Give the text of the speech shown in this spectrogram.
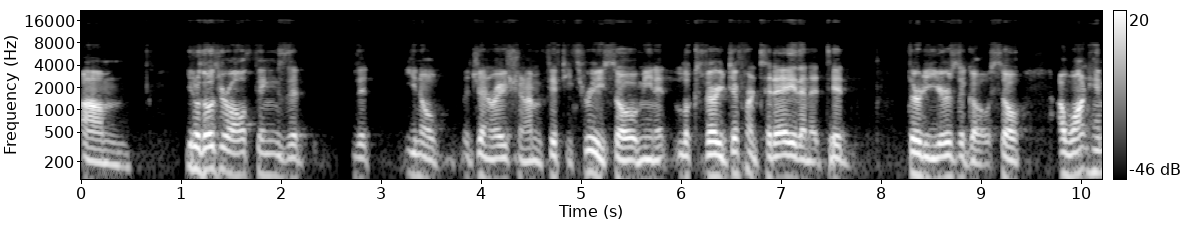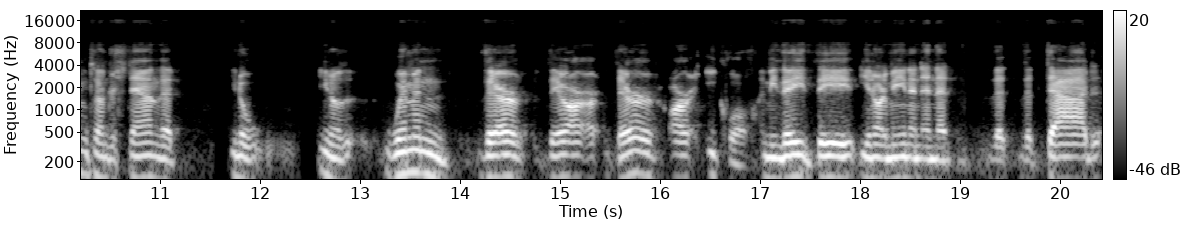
um you know those are all things that that you know a generation i'm 53 so i mean it looks very different today than it did 30 years ago. So i want him to understand that you know you know women they're they are they're are equal. I mean they they you know what i mean? And and that that the dad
